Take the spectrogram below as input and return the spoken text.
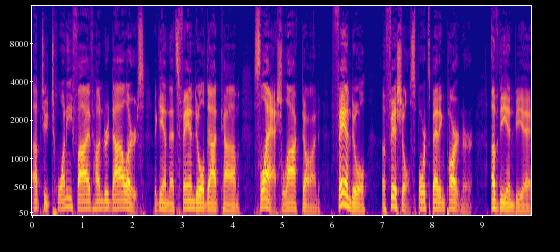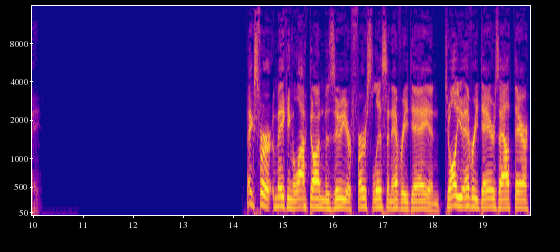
up to $2,500. Again, that's fanduel.com slash locked on. Fanduel, official sports betting partner of the NBA. Thanks for making Locked On Mizzou your first listen every day. And to all you everydayers out there,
